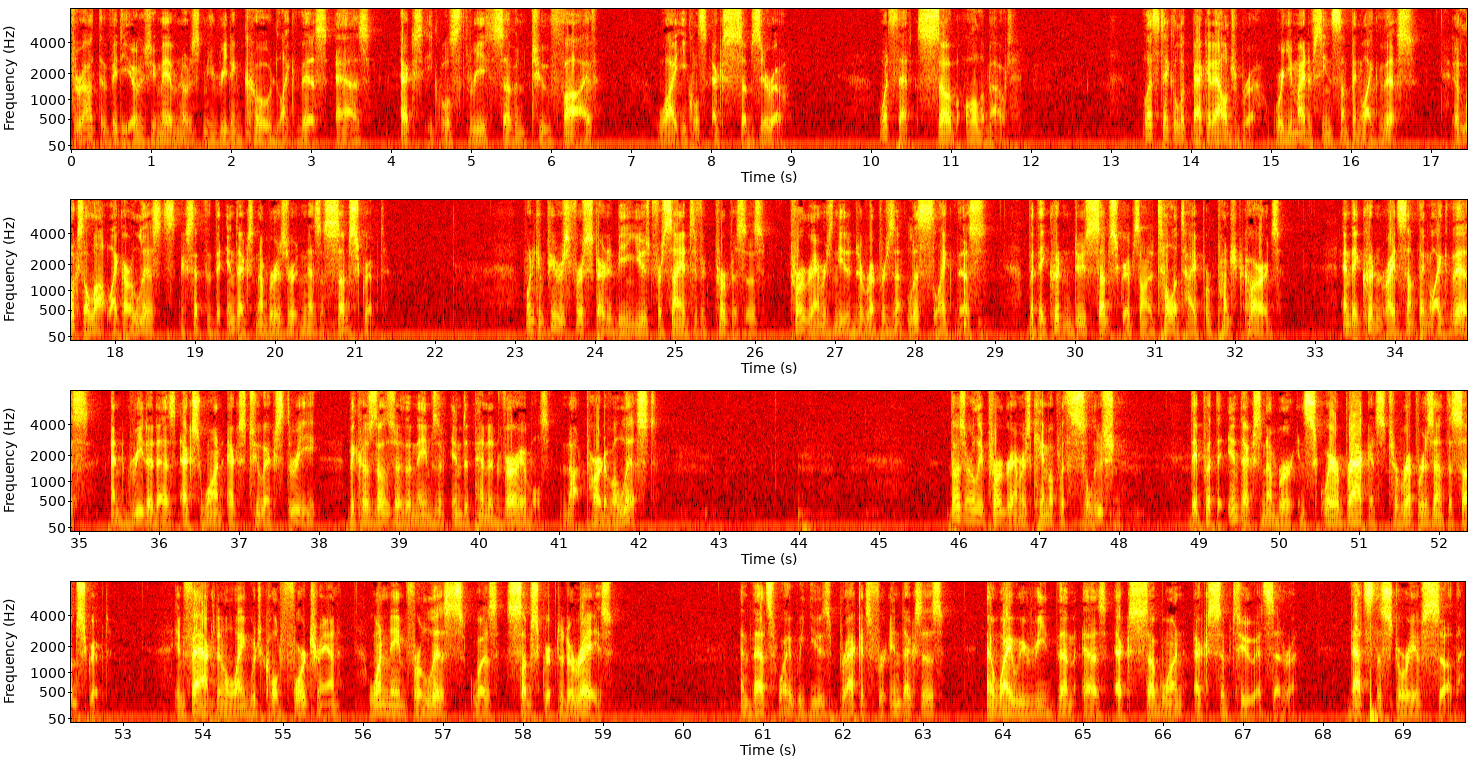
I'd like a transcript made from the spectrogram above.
Throughout the videos, you may have noticed me reading code like this as x equals 3725, y equals x sub 0. What's that sub all about? Let's take a look back at algebra, where you might have seen something like this. It looks a lot like our lists, except that the index number is written as a subscript. When computers first started being used for scientific purposes, programmers needed to represent lists like this, but they couldn't do subscripts on a teletype or punched cards. And they couldn't write something like this and read it as x1, x2, x3 because those are the names of independent variables, not part of a list. Those early programmers came up with a solution. They put the index number in square brackets to represent the subscript. In fact, in a language called Fortran, one name for lists was subscripted arrays. And that's why we use brackets for indexes and why we read them as x sub 1, x sub 2, etc. That's the story of sub.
